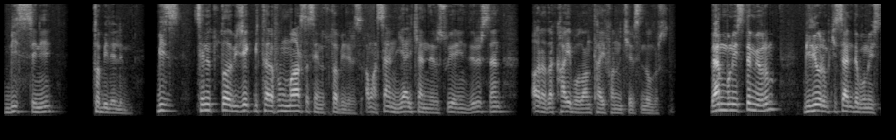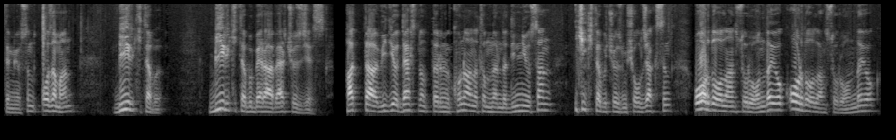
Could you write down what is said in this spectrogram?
biz seni tutabilelim. Biz seni tutabilecek bir tarafın varsa seni tutabiliriz. Ama sen yelkenleri suya indirirsen arada kaybolan tayfanın içerisinde olursun. Ben bunu istemiyorum. Biliyorum ki sen de bunu istemiyorsun. O zaman bir kitabı, bir kitabı beraber çözeceğiz. Hatta video ders notlarını konu anlatımlarında dinliyorsan iki kitabı çözmüş olacaksın. Orada olan soru onda yok, orada olan soru onda yok.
